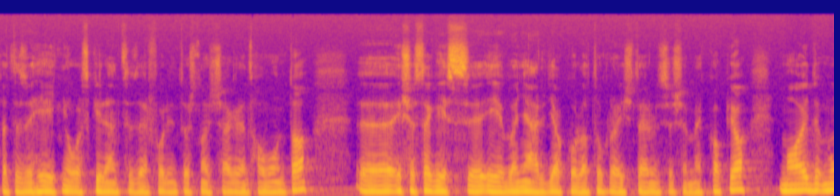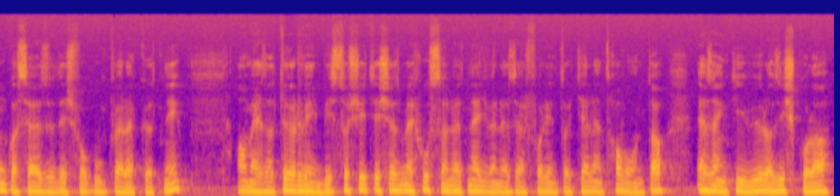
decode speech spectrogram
tehát ez a 7-8-9 ezer forintos nagyságrend havonta, és ezt egész évben nyári gyakorlatokra is természetesen megkapja, majd munkaszerződést fogunk vele kötni, amelyet a törvény biztosít, és ez meg 25-40 ezer forintot jelent havonta. Ezen kívül az iskola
